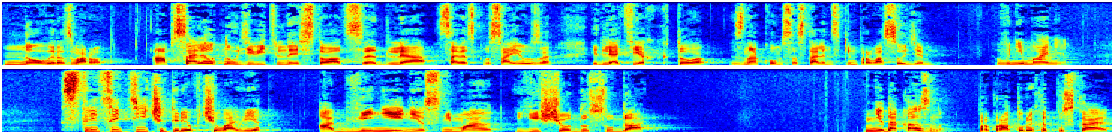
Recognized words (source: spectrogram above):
новый разворот. Абсолютно удивительная ситуация для Советского Союза и для тех, кто знаком со сталинским правосудием. Внимание! С 34 человек обвинения снимают еще до суда. Не доказано. Прокуратура их отпускает.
